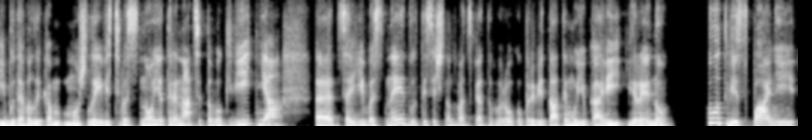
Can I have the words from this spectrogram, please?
І буде велика можливість весною, 13 квітня е, цієї весни 2025 року привітати мою Карі Ірину. Тут в Іспанії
